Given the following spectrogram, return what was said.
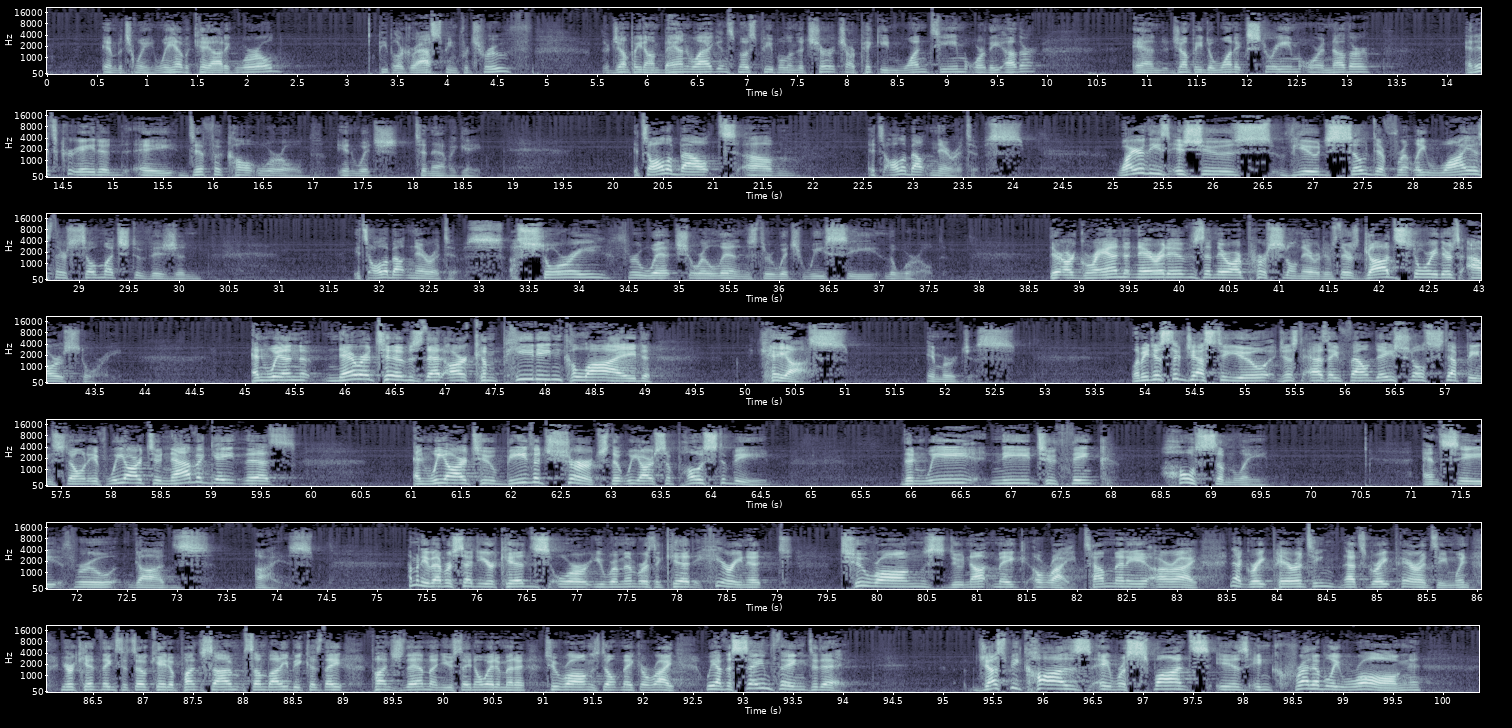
in between. We have a chaotic world. People are grasping for truth. They're jumping on bandwagons. Most people in the church are picking one team or the other and jumping to one extreme or another. And it's created a difficult world in which to navigate. It's all about um, it's all about narratives. Why are these issues viewed so differently? Why is there so much division? It's all about narratives, a story through which, or a lens through which we see the world. There are grand narratives and there are personal narratives. There's God's story, there's our story. And when narratives that are competing collide, chaos emerges. Let me just suggest to you, just as a foundational stepping stone, if we are to navigate this and we are to be the church that we are supposed to be, then we need to think wholesomely and see through God's eyes. How many have ever said to your kids, or you remember as a kid hearing it, Two wrongs do not make a right. How many are right? Isn't that great parenting? That's great parenting. When your kid thinks it's okay to punch some, somebody because they punched them, and you say, no, wait a minute, two wrongs don't make a right. We have the same thing today. Just because a response is incredibly wrong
